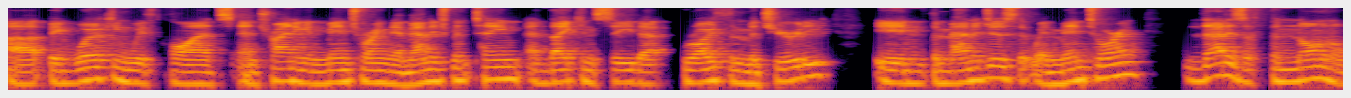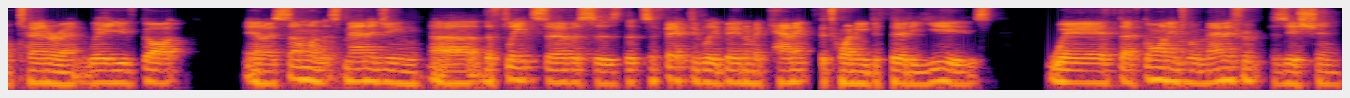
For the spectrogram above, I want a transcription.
uh, been working with clients and training and mentoring their management team, and they can see that growth and maturity in the managers that we're mentoring. That is a phenomenal turnaround where you've got you know someone that's managing uh, the fleet services that's effectively been a mechanic for 20 to 30 years where they've gone into a management position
